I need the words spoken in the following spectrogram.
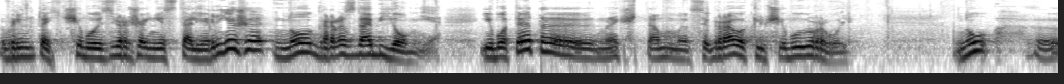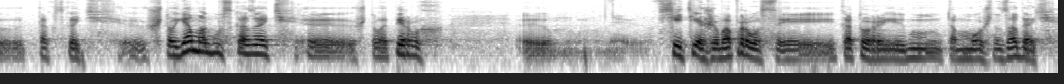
в результате чего извержения стали реже, но гораздо объемнее. И вот это, значит, там сыграло ключевую роль. Ну, э, так сказать, что я могу сказать, э, что, во-первых, э, все те же вопросы, которые там можно задать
